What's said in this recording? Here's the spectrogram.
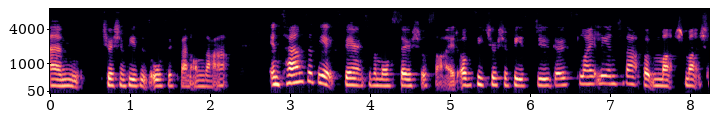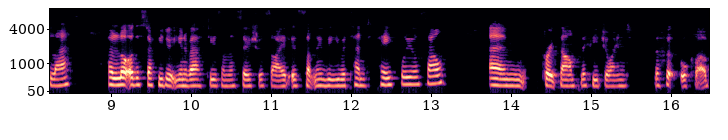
um, tuition fees is also spent on that. In terms of the experience of the more social side, obviously tuition fees do go slightly into that, but much, much less. A lot of the stuff you do at universities on the social side is something that you would tend to pay for yourself. Um, for example, if you joined the football club,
